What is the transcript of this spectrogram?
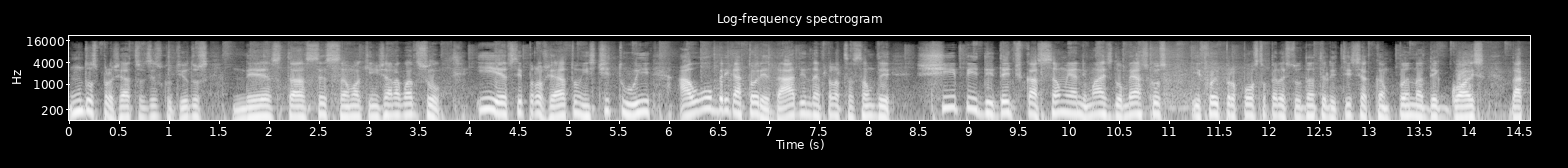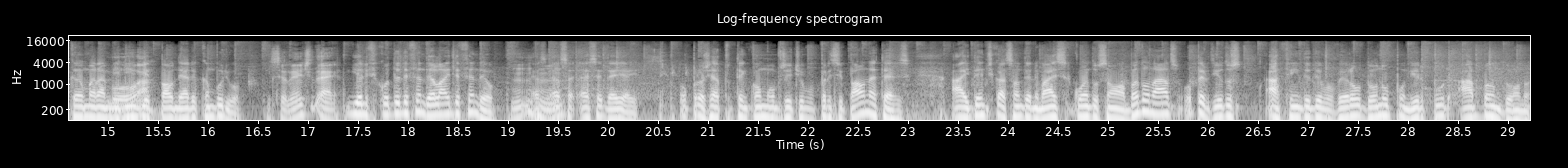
um dos projetos discutidos nesta sessão aqui em Jaraguá do Sul. E esse projeto institui a obrigatoriedade da implantação de chip de identificação em animais domésticos e foi proposto pela estudante Letícia Campana de Góis, da Câmara Mirim Boa. de Balneário Camboriú. Excelente ideia. E ele ficou de defender lá e defendeu Uhum. essa, essa, essa ideia aí. O projeto tem como objetivo principal, né, Teres, a identificação de animais quando são abandonados ou perdidos, a fim de devolver ao dono ou punir por abandono.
